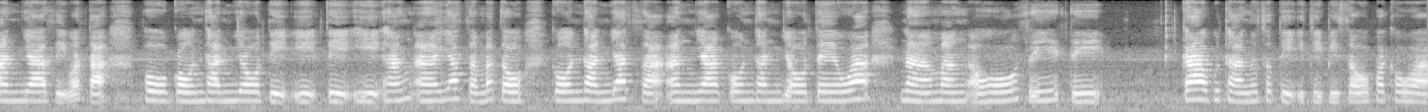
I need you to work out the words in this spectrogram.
อัญญาสิวัตะโพโกนทันโยติอิติหิหังอายัสสมะโตโกนทันยัสสะอัญญาโกนทันโยเตวะนามังอโหสีติ 9 พุทธานุสติ อิติปิโสภะควา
